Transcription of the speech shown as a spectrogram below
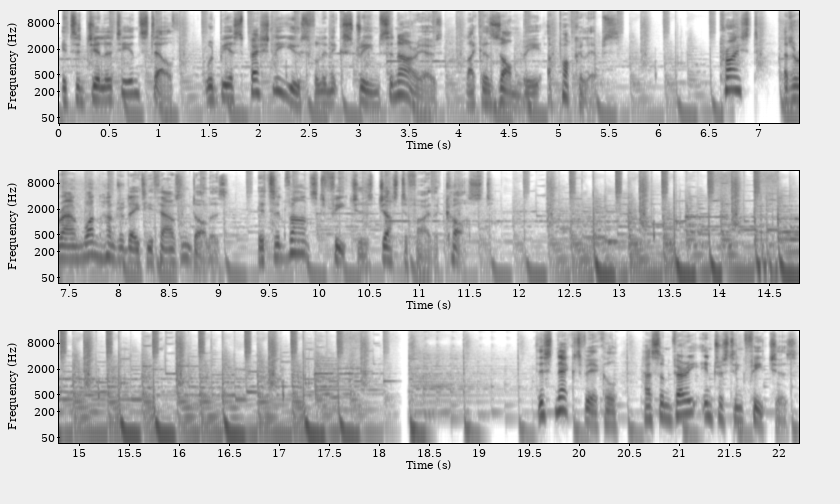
Its agility and stealth would be especially useful in extreme scenarios like a zombie apocalypse. Priced at around $180,000, its advanced features justify the cost. This next vehicle has some very interesting features.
